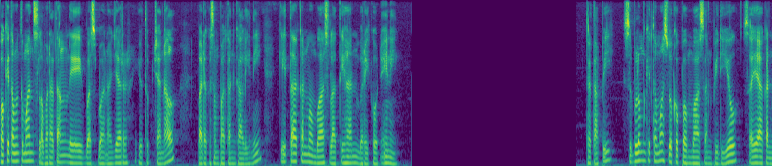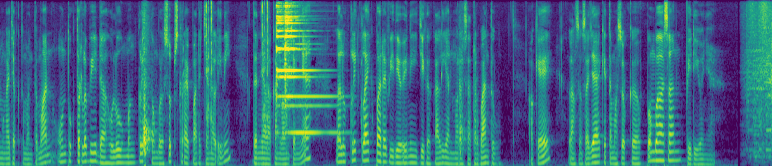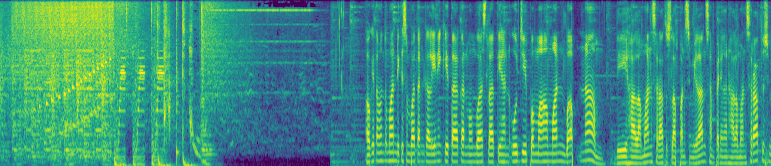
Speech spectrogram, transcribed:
Oke teman-teman, selamat datang di Bas Banajar YouTube channel. Pada kesempatan kali ini, kita akan membahas latihan berikut ini. Tetapi, sebelum kita masuk ke pembahasan video, saya akan mengajak teman-teman untuk terlebih dahulu mengklik tombol subscribe pada channel ini dan nyalakan loncengnya, lalu klik like pada video ini jika kalian merasa terbantu. Oke, langsung saja kita masuk ke pembahasan videonya. Oke teman-teman, di kesempatan kali ini kita akan membahas latihan uji pemahaman bab 6 di halaman 189 sampai dengan halaman 190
